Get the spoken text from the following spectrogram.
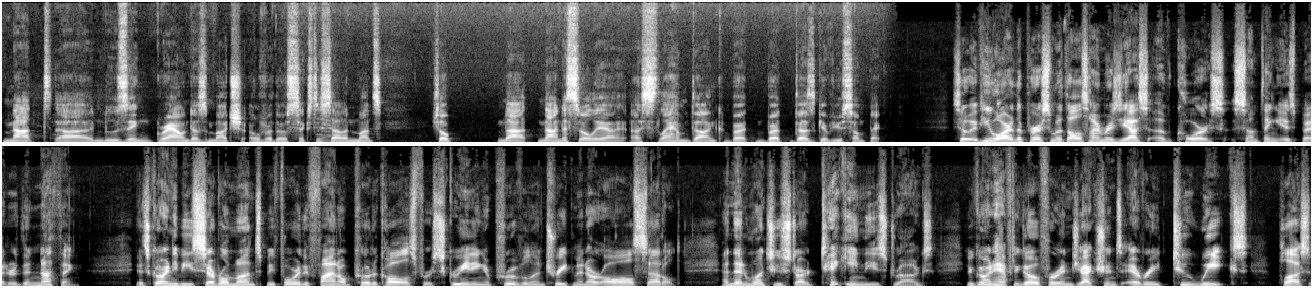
not uh, losing ground as much over those six to seven months. So not not necessarily a, a slam dunk, but but does give you something. So if you are the person with Alzheimer's, yes, of course, something is better than nothing. It's going to be several months before the final protocols for screening, approval, and treatment are all settled. And then once you start taking these drugs, you're going to have to go for injections every two weeks, plus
